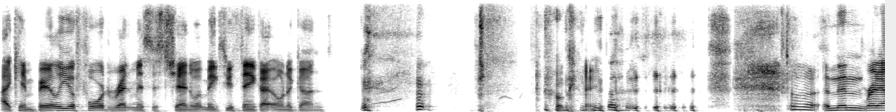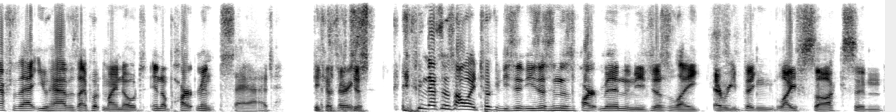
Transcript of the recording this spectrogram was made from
I can barely afford rent Mrs. Chen. What makes you think I own a gun? Okay. Uh, and then right after that, you have, as I put in my note, an apartment sad because a he's just that's just how I took it. He's in, he's just in his apartment and he's just like everything. Life sucks and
